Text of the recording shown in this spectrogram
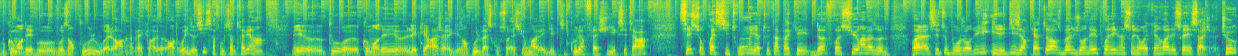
vous commandez vos, ampoules, ou alors avec Android aussi, ça fonctionne très bien. Hein. Mais pour commander l'éclairage avec des ampoules basse consommation, avec des petites couleurs flashy, etc c'est sur Presse Citron, il y a tout un paquet d'offres sur Amazon. Voilà, c'est tout pour aujourd'hui. Il est 10h14, bonne journée, prenez bien soin du rock'n'roll et soyez sages. Tchou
